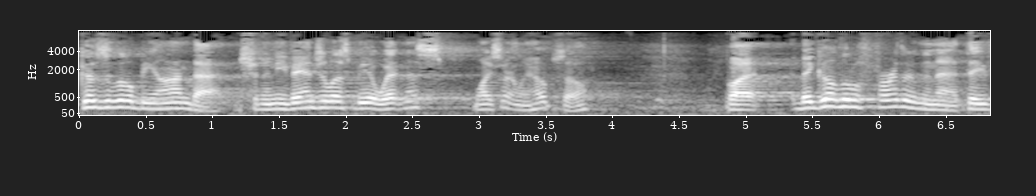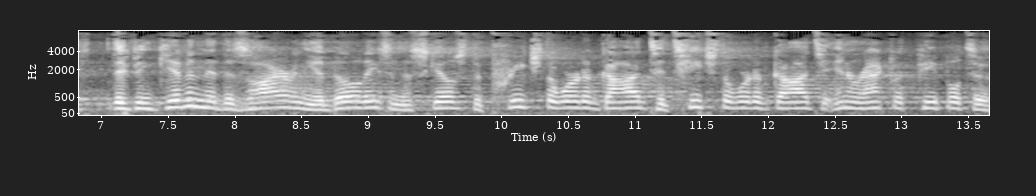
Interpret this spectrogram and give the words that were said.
goes a little beyond that. Should an evangelist be a witness? Well, I certainly hope so. But they go a little further than that. They've, they've been given the desire and the abilities and the skills to preach the Word of God, to teach the Word of God, to interact with people, to,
